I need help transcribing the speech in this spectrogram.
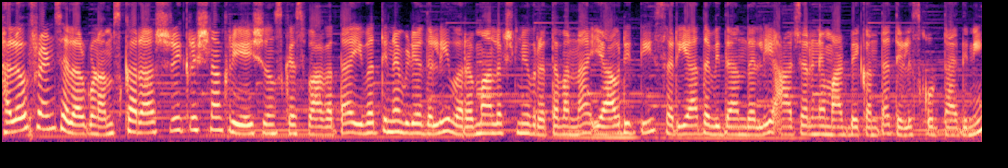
ಹಲೋ ಫ್ರೆಂಡ್ಸ್ ಎಲ್ಲರಿಗೂ ನಮಸ್ಕಾರ. ಶ್ರೀಕೃಷ್ಣ ಕ್ರಿಯೇಷನ್ಸ್ಗೆ ಸ್ವಾಗತ. ಇವತ್ತಿನ ವಿಡಿಯೋದಲ್ಲಿ ವರಮಹಾಲಕ್ಷ್ಮಿ ವ್ರತವನ್ನು ಯಾವ ರೀತಿ ಸರಿಯಾದ ವಿಧಾನದಲ್ಲಿ ಆಚರಣೆ ಮಾಡಬೇಕಂತ ತಿಳಿಸ್ಕೊಡ್ತಾ ಇದ್ದೀನಿ.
